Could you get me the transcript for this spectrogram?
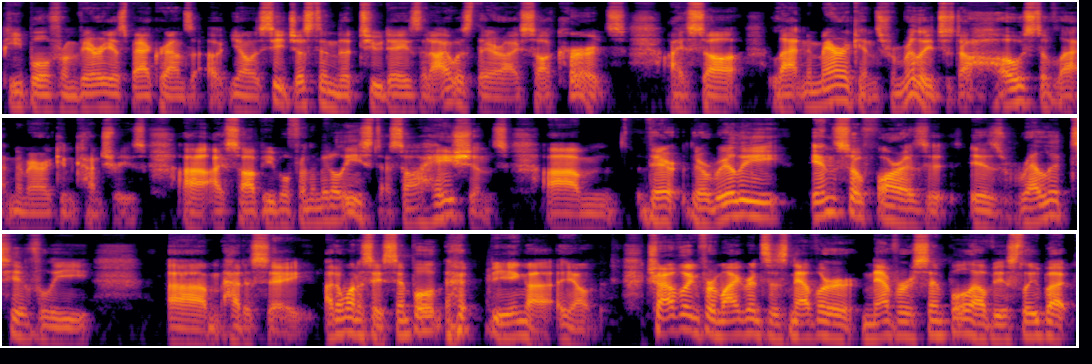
people from various backgrounds, uh, you know, see just in the two days that I was there, I saw Kurds, I saw Latin Americans from really just a host of Latin American countries. Uh, I saw people from the Middle East. I saw Haitians. Um, they're they're really insofar as it is relatively um, how to say i don't want to say simple being a you know traveling for migrants is never never simple obviously but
